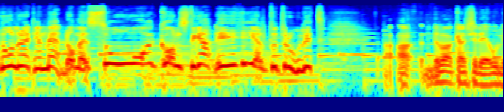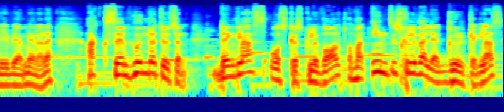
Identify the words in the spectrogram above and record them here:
Jag håller verkligen med. De är så konstiga. Det är helt otroligt. Ja, det var kanske det Olivia menade. Axel 100 000. Den glass Oskar skulle valt om han inte skulle välja gurkaglass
